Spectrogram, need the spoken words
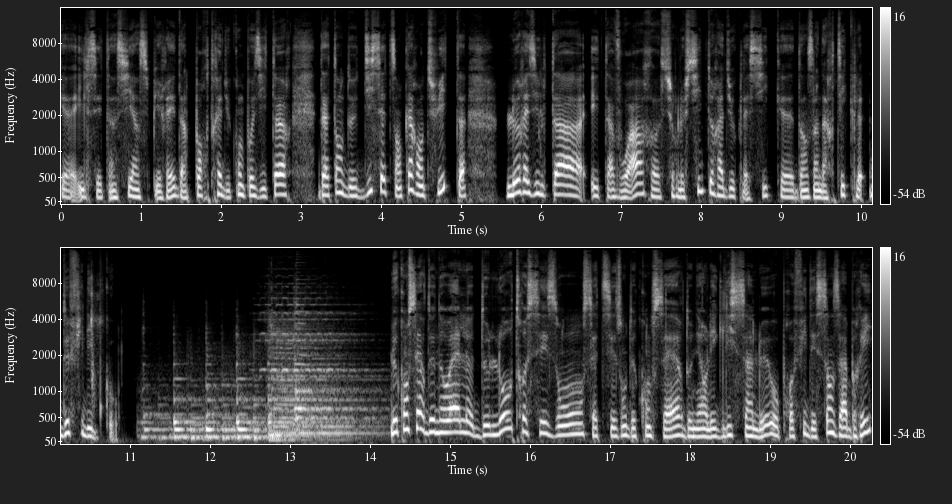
Il s'est ainsi inspiré d'un portrait du compositeur datant de 1748. Le résultat est voir sur le site de Radio Classique dans un article de Philippe Gau. Le concert de Noël de l'autre saison, cette saison de concert donnée en l'église Saint-Leu au profit des sans-abri,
